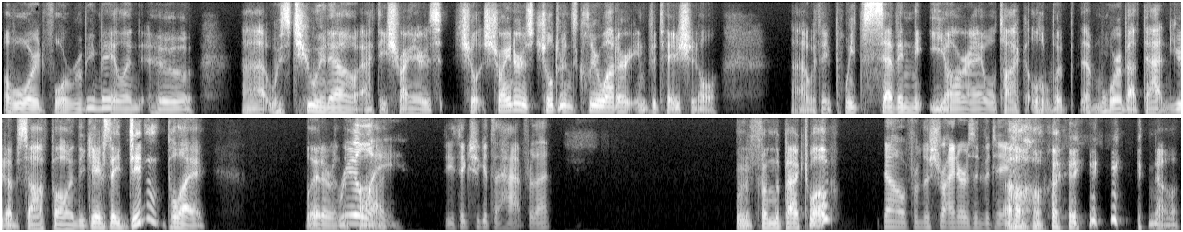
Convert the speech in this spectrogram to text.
award for Ruby Meylan, who uh, was 2 and 0 at the Shriners Chil- Shriners Children's Clearwater Invitational uh, with a 0.7 ERA. We'll talk a little bit more about that in UW softball and the games they didn't play later in really. Do you think she gets a hat for that? From the Pac-12? No, from the Shriners invitation. Oh, no.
